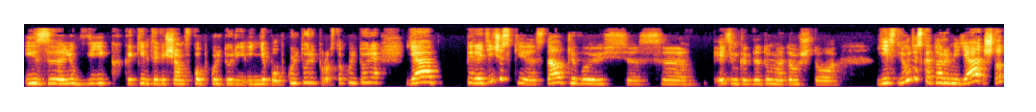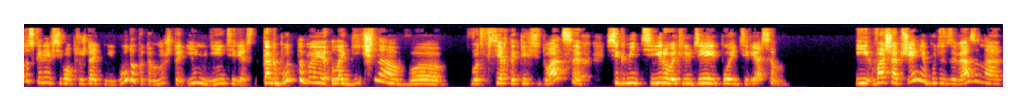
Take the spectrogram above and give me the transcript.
из э, любви к каким-то вещам в поп-культуре и не поп-культуре, просто культуре. Я периодически сталкиваюсь с этим, когда думаю о том, что есть люди, с которыми я что-то, скорее всего, обсуждать не буду, потому что им не интересно. Как будто бы логично в вот всех таких ситуациях сегментировать людей по интересам, и ваше общение будет завязано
